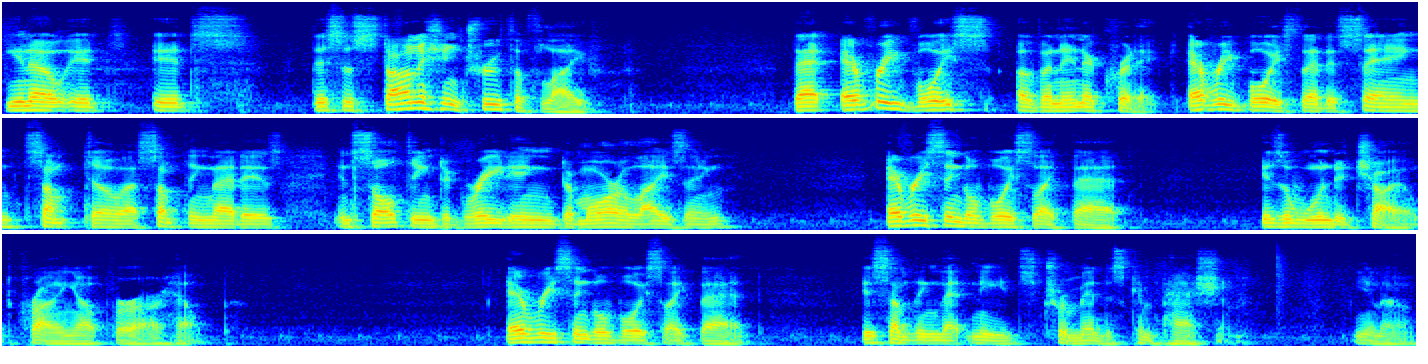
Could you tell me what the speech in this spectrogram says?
You know, it, it's this astonishing truth of life that every voice of an inner critic, every voice that is saying some, to us something that is insulting, degrading, demoralizing, every single voice like that is a wounded child crying out for our help. Every single voice like that is something that needs tremendous compassion, you know.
